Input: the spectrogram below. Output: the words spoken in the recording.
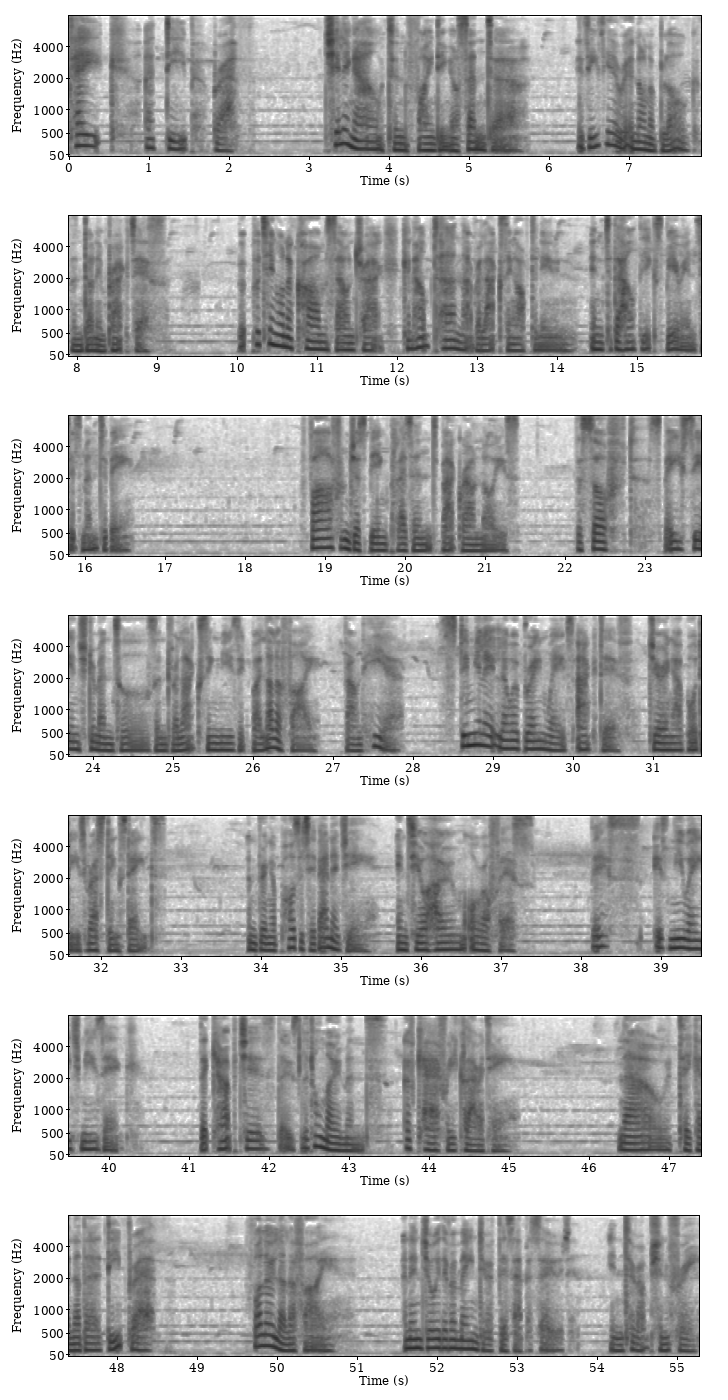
Take a deep breath. Chilling out and finding your center is easier written on a blog than done in practice. But putting on a calm soundtrack can help turn that relaxing afternoon into the healthy experience it's meant to be. Far from just being pleasant background noise, the soft, spacey instrumentals and relaxing music by Lullify, found here, stimulate lower brain waves active during our body's resting states and bring a positive energy into your home or office. This is New Age music that captures those little moments of carefree clarity. Now take another deep breath, follow Lullify, and enjoy the remainder of this episode interruption free.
